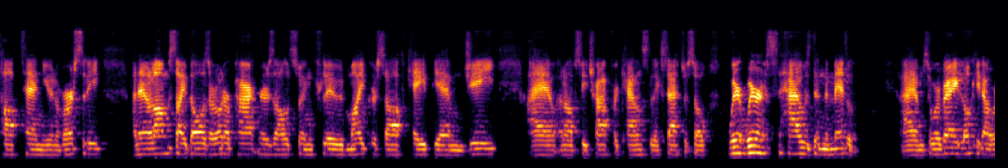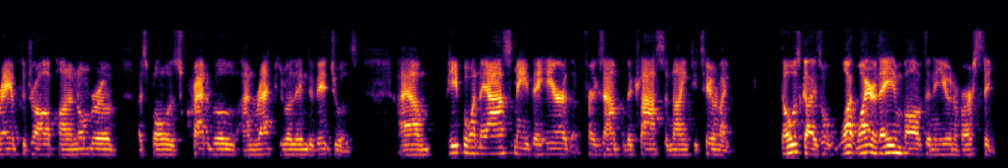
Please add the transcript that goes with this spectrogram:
top 10 university. And then alongside those, our other partners also include Microsoft, KPMG, uh, and obviously Trafford Council, etc. So we're, we're housed in the middle um, so we're very lucky that we're able to draw upon a number of, I suppose, credible and reputable individuals. Um, people, when they ask me, they hear, that, for example, the class of 92, and like, those guys, why, why are they involved in a university?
